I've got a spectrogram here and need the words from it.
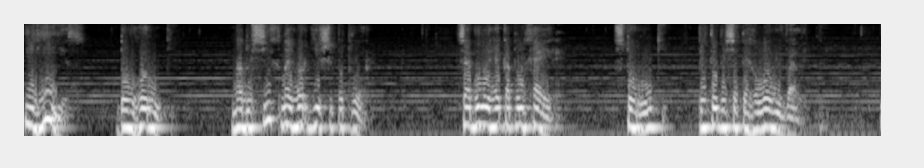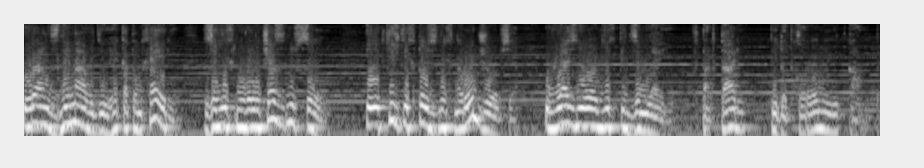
і Гієс, довгорукий, над усіх найгордіші потвори. Це були гекатонхейри, сторукі, п'ятидесятиголові велетні. Уран зненавидів гекатонхейрів за їхню величезну силу, і як тільки хтось з них народжувався, ув'язнював їх під землею в тартарі під обхороною кампи.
